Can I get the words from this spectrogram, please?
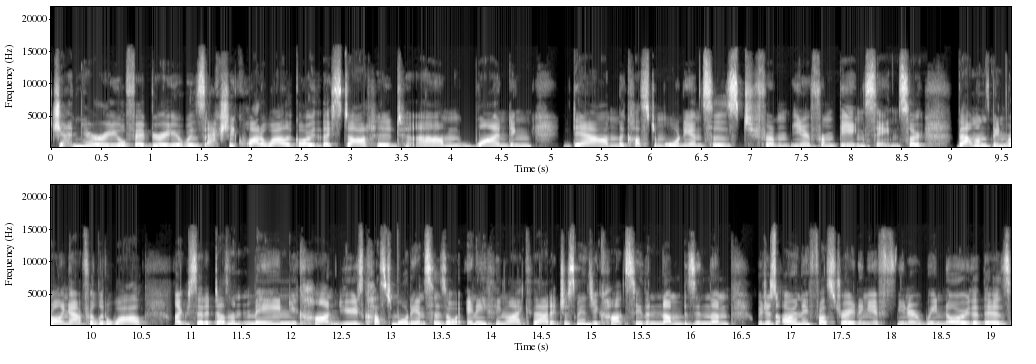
January or February. It was actually quite a while ago that they started um, winding down the custom audiences to, from you know from being seen. So that one's been rolling out for a little while. Like we said, it doesn't mean you can't use custom audiences or anything like that. It just means you can't see the numbers in them, which is only frustrating if you know we know that there's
